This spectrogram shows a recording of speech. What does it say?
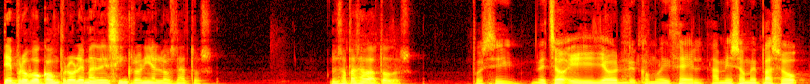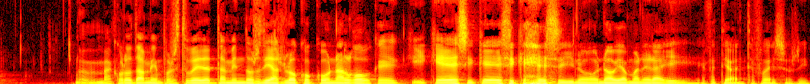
te provoca un problema de sincronía en los datos? Nos ha pasado a todos. Pues sí, de hecho, y yo, como dice él, a mí eso me pasó, me acuerdo también, pues estuve también dos días loco con algo, que, y qué es, y qué es, y qué es, y no, no había manera, y efectivamente fue eso, sí.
